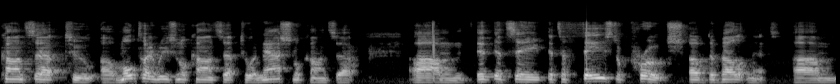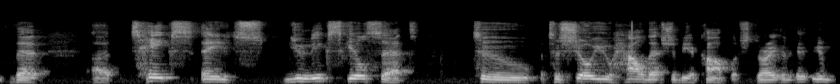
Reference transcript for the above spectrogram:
concept to a multi-regional concept to a national concept. Um, it, it's a it's a phased approach of development um, that uh, takes a unique skill set to to show you how that should be accomplished. Right? It, it, you,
